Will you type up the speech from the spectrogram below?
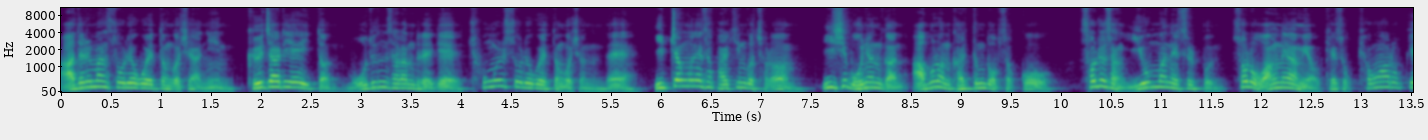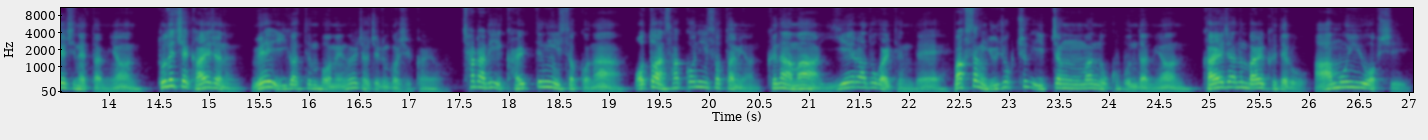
아들만 쏘려고 했던 것이 아닌 그 자리에 있던 모든 사람들에게 총을 쏘려고 했던 것이었는데 입장문에서 밝힌 것처럼 25년간 아무런 갈등도 없었고 서류상 이혼만 했을 뿐 서로 왕래하며 계속 평화롭게 지냈다면 도대체 가해자는 왜 이 같은 범행을 저지른 것일까요? 차라리 갈등이 있었거나 어떠한 사건이 있었다면 그나마 이해라도 갈 텐데 막상 유족 측 입장만 놓고 본다면 가해자는 말 그대로 아무 이유 없이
